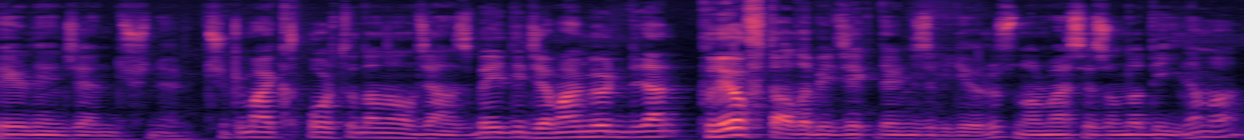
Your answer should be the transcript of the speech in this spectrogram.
belirleneceğini düşünüyorum. Çünkü Michael Porter'dan alacağınız belli. Jamal Murray'den playoff da alabileceklerinizi biliyoruz. Normal sezonda değil ama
